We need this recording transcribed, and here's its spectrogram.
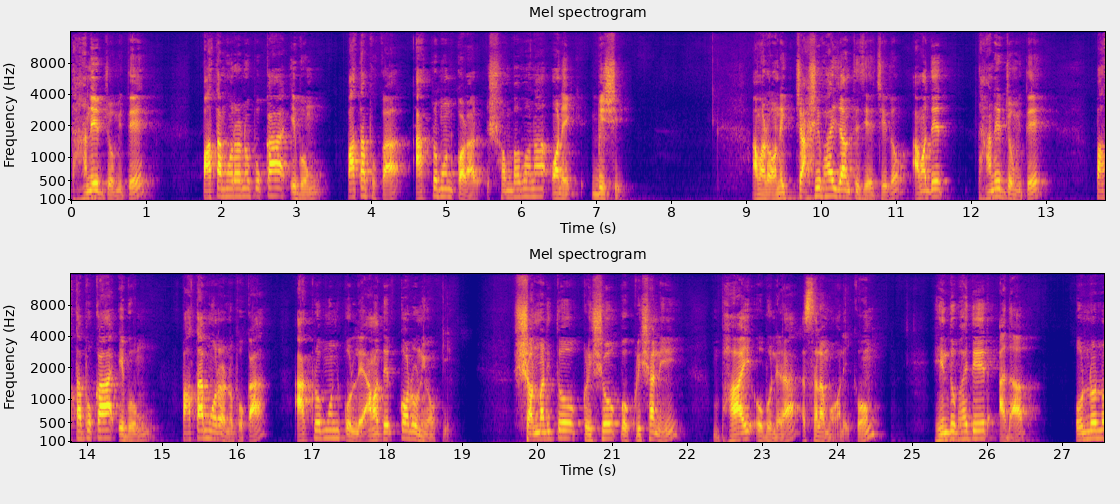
ধানের জমিতে পাতা মরানো পোকা এবং পাতা পোকা আক্রমণ করার সম্ভাবনা অনেক বেশি। আমার অনেক চাষি ভাই জানতে চেয়েছিল, আমাদের ধানের জমিতে পাতা পোকা এবং পাতা মরানো পোকা আক্রমণ করলে আমাদের করণীয় কী? সম্মানিত কৃষক ও কৃষানী ভাই ও বোনেরা, আসসালামু আলাইকুম। হিন্দু ভাইদের আদাব, অন্যান্য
